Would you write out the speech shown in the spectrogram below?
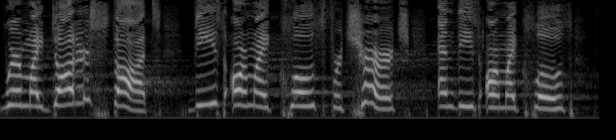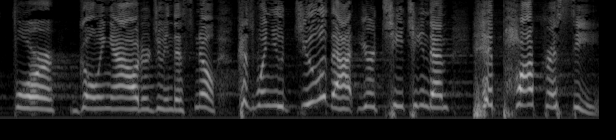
where my daughters thought these are my clothes for church and these are my clothes for going out or doing this. No, because when you do that, you're teaching them hypocrisy.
